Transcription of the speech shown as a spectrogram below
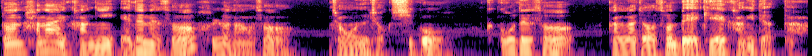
또한 하나의 강이 에덴에서 흘러나와서 정원을 적시고 그곳에서 갈라져서 네 개의 강이 되었다.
